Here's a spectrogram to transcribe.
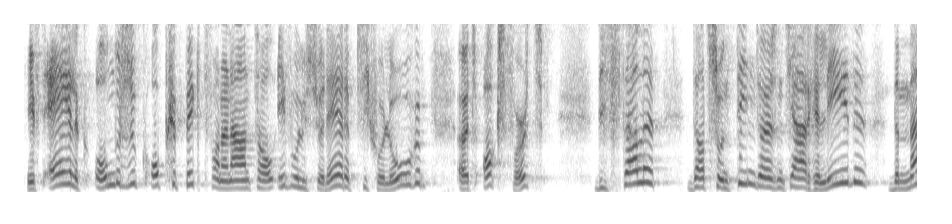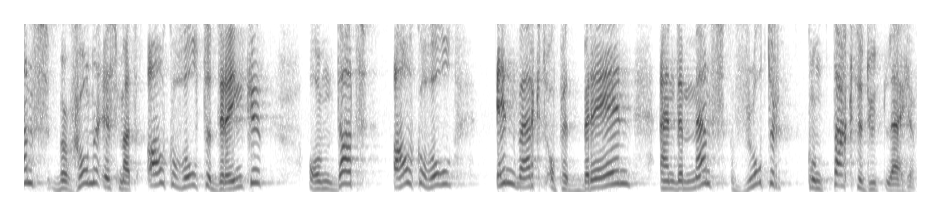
heeft eigenlijk onderzoek opgepikt van een aantal evolutionaire psychologen uit Oxford die stellen dat zo'n 10.000 jaar geleden de mens begonnen is met alcohol te drinken omdat alcohol inwerkt op het brein en de mens vlotter contacten doet leggen.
